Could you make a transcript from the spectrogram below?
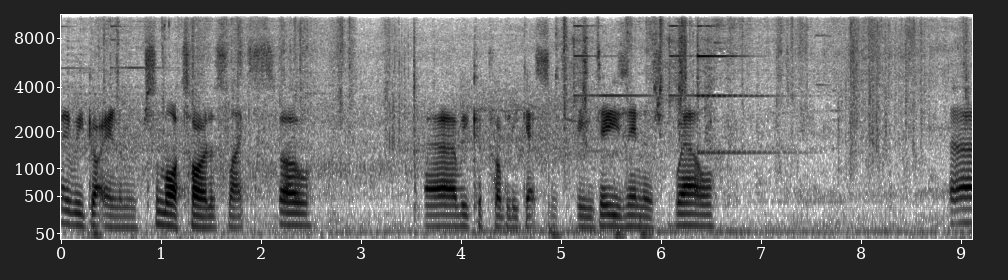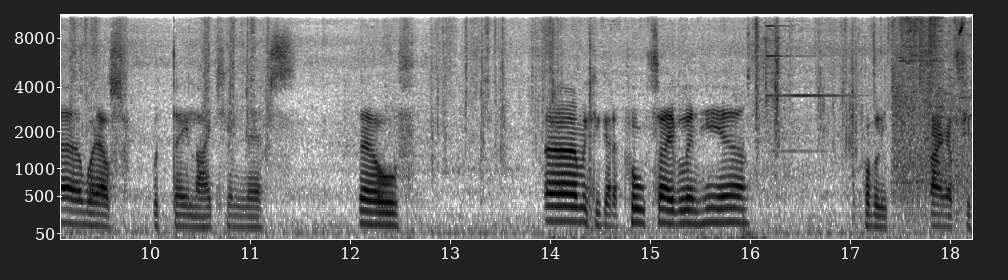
Maybe we got in some more toilets like so. Uh, we could probably get some TVs in as well. Uh, what else would they like in themselves? Um, we could get a pool table in here. Probably bang a few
